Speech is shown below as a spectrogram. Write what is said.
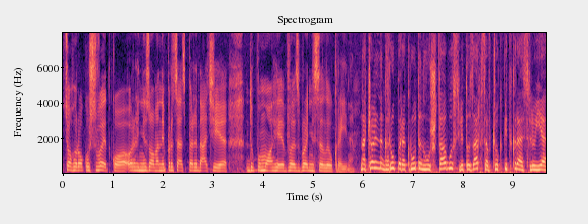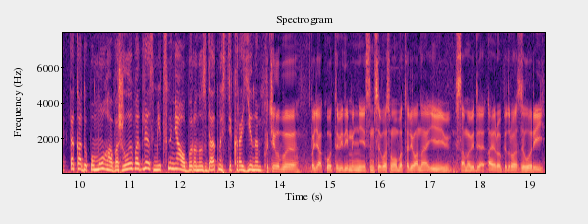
цього року швидко організований процес передачі допомоги в Збройні Сили України. Начальник групи рекрутингу штабу Світозар Савчук підкреслює, така допомога важлива для зміцнення обороноздатності країни. Хотіли би подякувати від імені 78-го батальйона і саме від аеропідрозділу Рій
